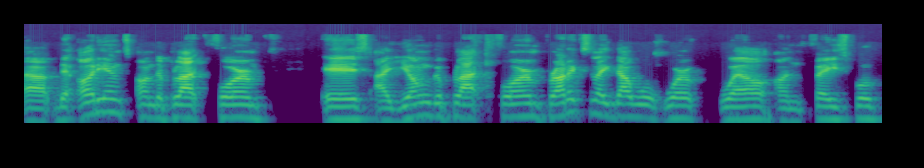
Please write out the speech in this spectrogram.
uh, the audience on the platform is a younger platform. Products like that will work well on Facebook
